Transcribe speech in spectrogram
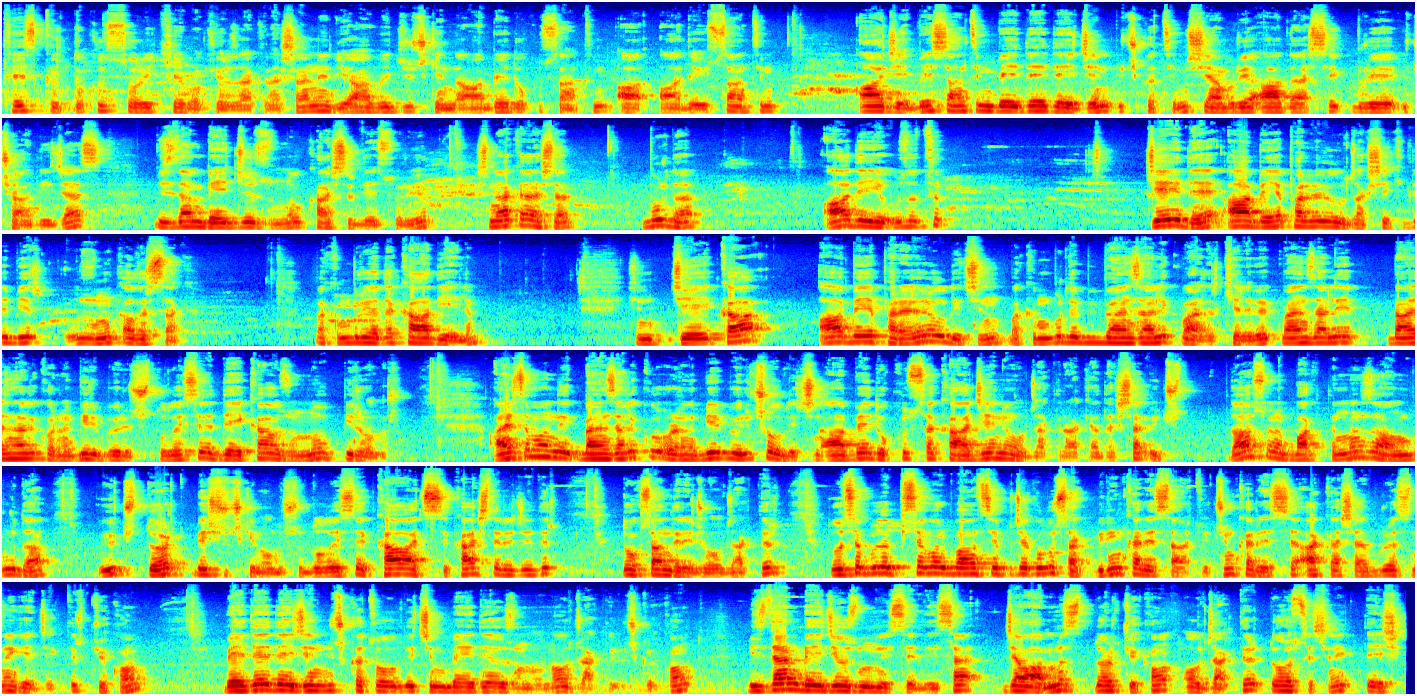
Test 49 soru 2'ye bakıyoruz arkadaşlar. Ne diyor? ABC üçgeninde AB 9 santim, AD 3 santim, AC 5 santim, BD DC'nin 3 katıymış. Yani buraya A dersek buraya 3A diyeceğiz. Bizden BC uzunluğu kaçtır diye soruyor. Şimdi arkadaşlar burada AD'yi uzatıp CD AB'ye paralel olacak şekilde bir uzunluk alırsak. Bakın buraya da K diyelim. Şimdi CK AB'ye paralel olduğu için bakın burada bir benzerlik vardır kelebek. Benzerliği benzerlik oranı 1 bölü 3. Dolayısıyla DK uzunluğu 1 olur. Aynı zamanda benzerlik oranı 1 bölü 3 olduğu için AB 9 ise KC ne olacaktır arkadaşlar? 3. Daha sonra baktığımız zaman burada 3, 4, 5 üçgen oluştu. Dolayısıyla K açısı kaç derecedir? 90 derece olacaktır. Dolayısıyla burada Pisagor bağıntısı yapacak olursak 1'in karesi artı 3'ün karesi arkadaşlar burası ne gelecektir? Kök 10. BD DC'nin 3 katı olduğu için BD uzunluğu ne olacaktır? 3 kök 10. Bizden BC uzunluğu istediyse cevabımız 4 kök 10 olacaktır. Doğru seçenek değişik.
